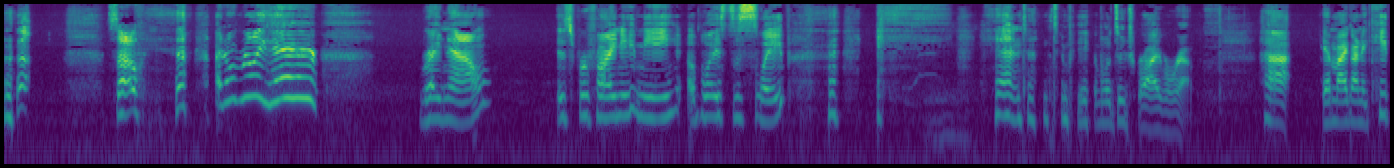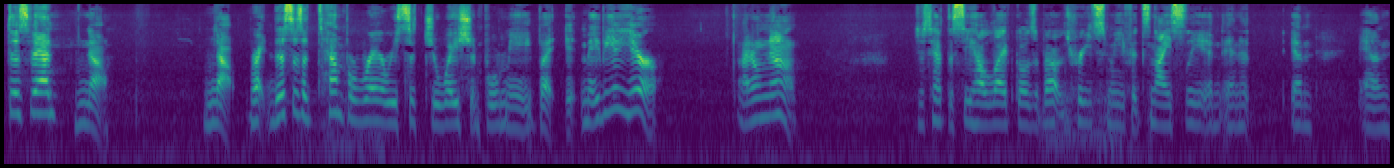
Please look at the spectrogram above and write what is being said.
so I don't really care. Right now, it's providing me a place to sleep and to be able to drive around. Uh, am I going to keep this van? No. No. Right. This is a temporary situation for me, but it may be a year. I don't know. Just have to see how life goes about and treats me if it's nicely and and it, and and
